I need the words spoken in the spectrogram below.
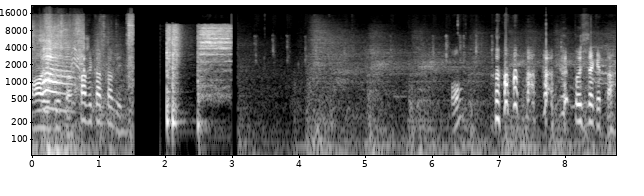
아, 이거 좋다. 까비, 까비, 까비. 어? 또 시작했다.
